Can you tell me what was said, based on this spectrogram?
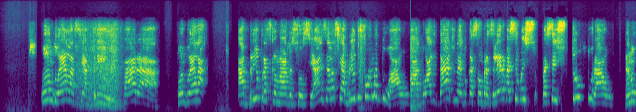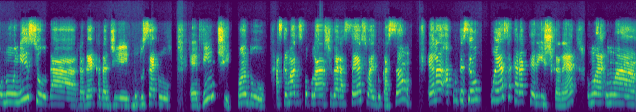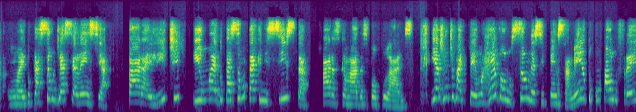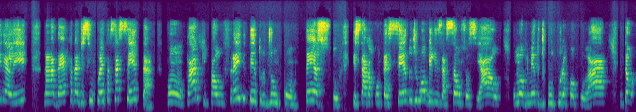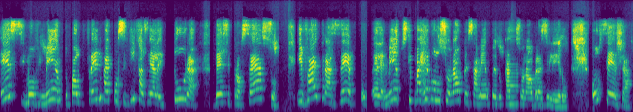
quando ela se abriu para. Quando ela abriu para as camadas sociais, ela se abriu de forma dual. A dualidade na educação brasileira vai ser, uma, vai ser estrutural. Né, no, no início da, da década de, do, do século XX, é, quando as camadas populares tiveram acesso à educação, ela aconteceu com essa característica, né? uma, uma, uma educação de excelência para a elite e uma educação tecnicista para as camadas populares. E a gente vai ter uma revolução nesse pensamento com Paulo Freire ali na década de 50, 60. Com, claro que Paulo Freire, dentro de um contexto que estava acontecendo de mobilização social, o um movimento de cultura popular. Então, esse movimento, Paulo Freire vai conseguir fazer a leitura desse processo e vai trazer elementos que vai revolucionar o pensamento educacional brasileiro. Ou seja,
